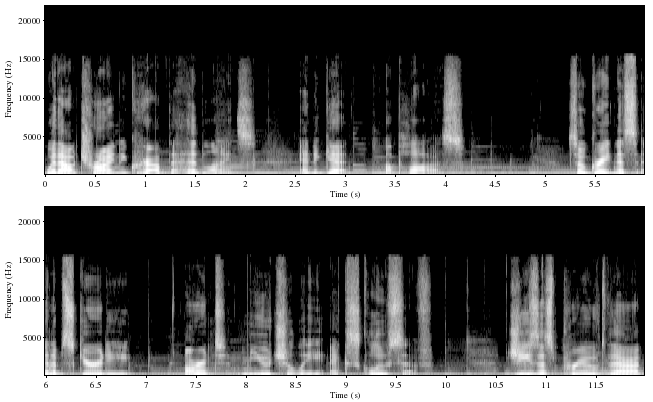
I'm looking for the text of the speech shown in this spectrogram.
without trying to grab the headlines and to get applause. So, greatness and obscurity aren't mutually exclusive. Jesus proved that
